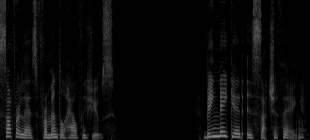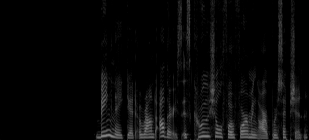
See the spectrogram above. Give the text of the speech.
suffer less from mental health issues. Being naked is such a thing. Being naked around others is crucial for forming our perception,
